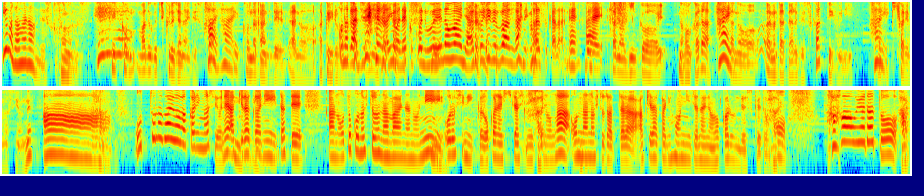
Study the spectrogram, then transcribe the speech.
今ダメなんですか？そうなんです。結構窓口来るじゃないですか、はいはい、こんな感じであのアクリルこんな感じで 今ねここに目の前にアクリル板がありますからね、はい、あの銀行の方から、あのあなた誰ですかっていうふうにまず聞かれますよね。はい、ああ、はい、夫の場合は分かりますよね。明らかに、うんうん、だってあの男の人の名前なのに、うん、下ろしに行くお金引き出しに行くのが、女の人だったら明らかに本人じゃないのは分かるんですけども、はい、母親だと、あ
